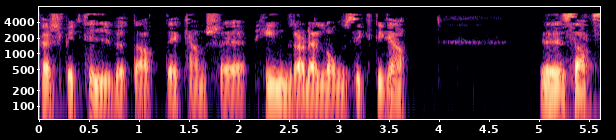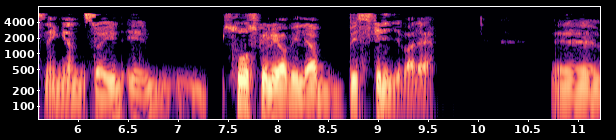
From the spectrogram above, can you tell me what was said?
perspektivet att det kanske hindrar den långsiktiga eh, satsningen. Så, i, i, så skulle jag vilja beskriva det. Eh,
